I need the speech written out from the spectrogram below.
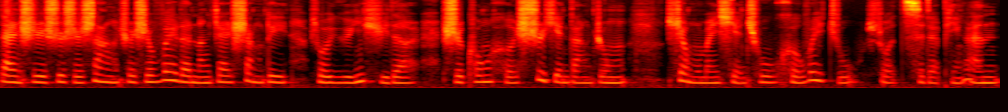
但是事实上却是为了能在上帝所允许的时空和事件当中，向我们显出何为主所赐的平安。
